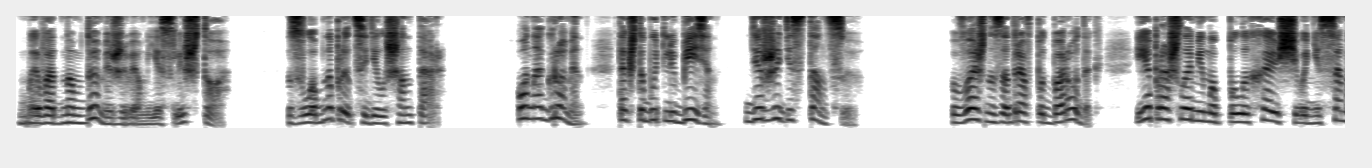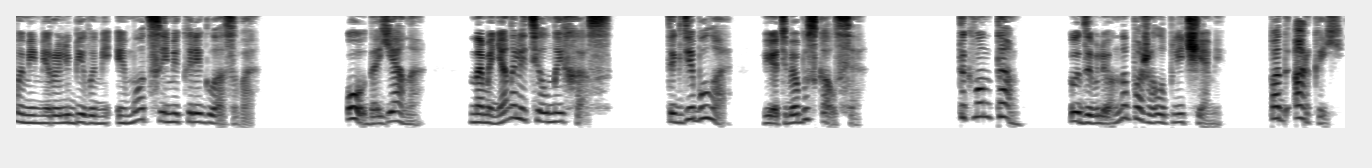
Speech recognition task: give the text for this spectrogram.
«Мы в одном доме живем, если что», — злобно процедил Шантар. «Он огромен, так что будь любезен, держи дистанцию». Важно задрав подбородок, я прошла мимо полыхающего не самыми миролюбивыми эмоциями Кореглазова. «О, Даяна!» На меня налетел Нейхас. «Ты где была? Я тебя обыскался». «Так вон там», — удивленно пожала плечами. «Под аркой».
